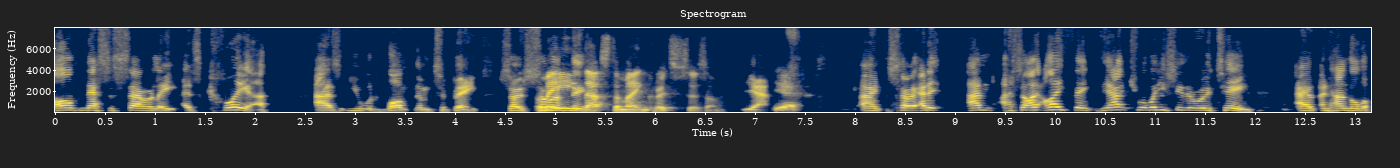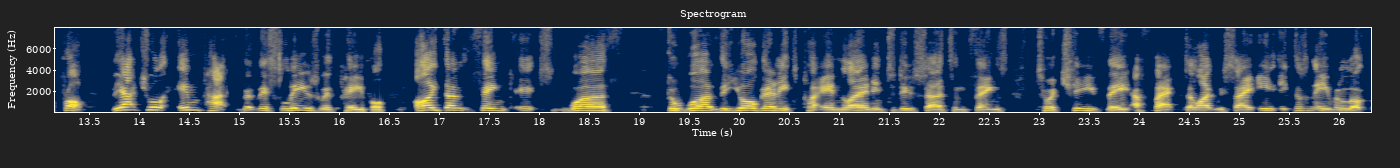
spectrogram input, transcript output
aren't necessarily as clear as you would want them to be. So for me, the, that's the main criticism. Yeah, yeah. And so, and it, and so I, I think the actual when you see the routine and, and handle the prop, the actual impact that this leaves with people, I don't think it's worth the work that you're going to need to put in learning to do certain things to achieve the effect. Like we say, it doesn't even look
